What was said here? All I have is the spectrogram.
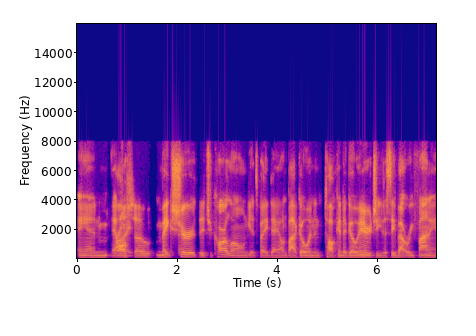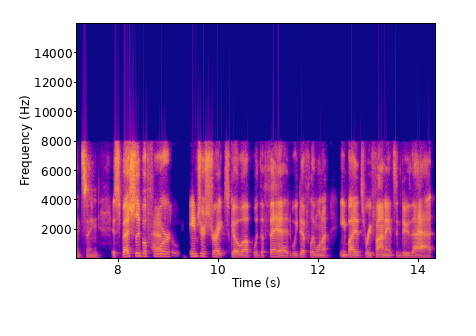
and right. also make sure that your car loan gets paid down by going and talking to Go Energy to see about refinancing, especially before Absolutely. interest rates go up with the Fed. We definitely want to anybody that's refinancing do that.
